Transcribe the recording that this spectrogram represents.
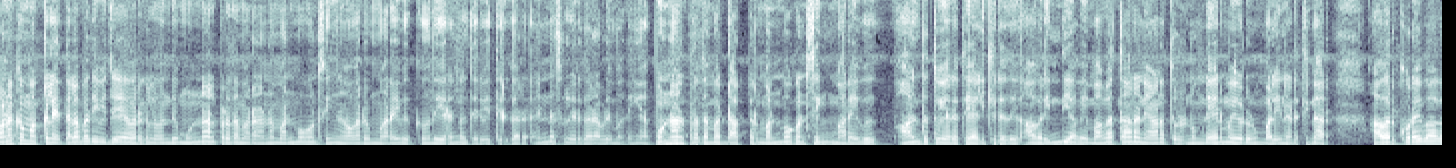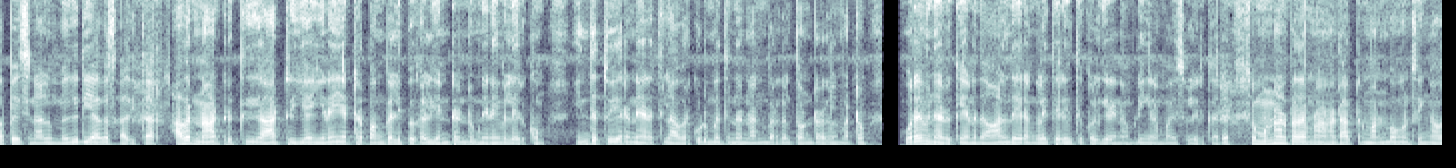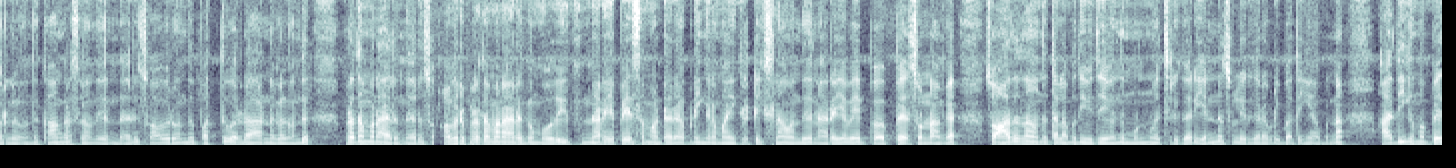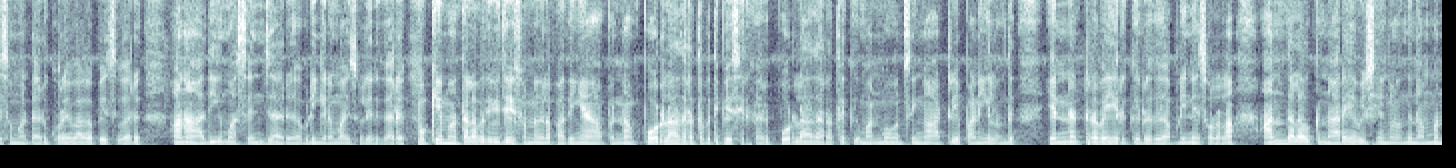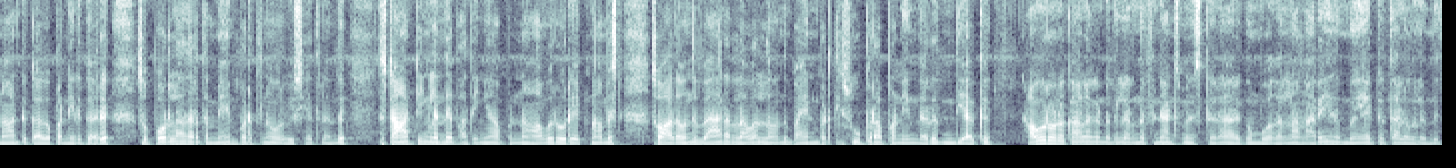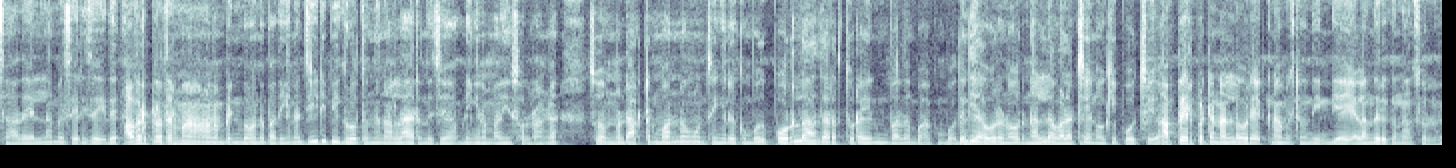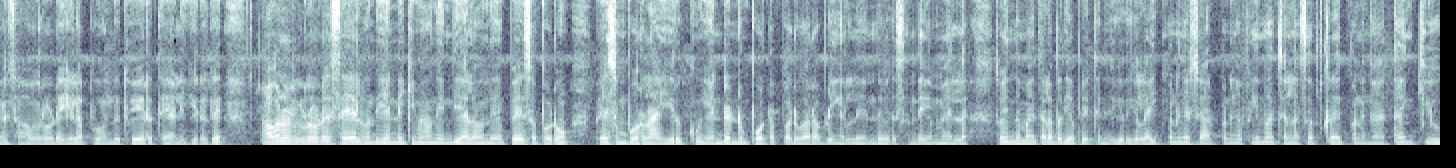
வணக்கம் மக்களே. தளபதி விஜய் அவர்கள் வந்து முன்னாள் பிரதமரான மன்மோகன் சிங் அவர் மறைவுக்கு வந்து இரங்கல் தெரிவித்திருக்கார். என்ன சொல்லியிருக்காரு அப்படின்னு பார்த்தீங்க முன்னாள் பிரதமர் டாக்டர் மன்மோகன் சிங் மறைவு ஆழ்ந்த துயரத்தை அளிக்கிறது. அவர் இந்தியாவை மகத்தான ஞானத்துடனும் நேர்மையுடனும் வழிநடத்தினார். அவர் குறைவாக பேசினாலும் மிகுதியாக சாதித்தார். அவர் நாட்டிற்கு ஆற்றிய இணையற்ற பங்களிப்புகள் என்றென்றும் நினைவில் இருக்கும். இந்த துயர நேரத்தில் அவர் குடும்பத்தினர் நண்பர்கள் தொண்டர்கள் மற்றும் உறவினருக்கு எனது ஆழ்ந்த இரங்கலை தெரிவித்துக் கொள்கிறேன் அப்படிங்கிற மாதிரி சொல்லியிருக்காரு. ஸோ முன்னாள் பிரதமரான டாக்டர் மன்மோகன் சிங் அவர்கள் வந்து காங்கிரஸில் வந்து இருந்தார். ஸோ அவர் வந்து பத்து வருட ஆண்டுகள் வந்து பிரதமராக இருந்தார். ஸோ அவர் பிரதமராக இருக்கும்போது இது நிறைய பேச மாட்டார் அப்படிங்கிற மாதிரி கிரிட்டிக்ஸ்லாம் வந்து நிறையவே இப்போ பே- சொன்னாங்க. ஸோ அதை தான் வந்து தளபதி விஜய் வந்து முன் வச்சிருக்காரு. என்ன சொல்லியிருக்காரு அப்படி பார்த்தீங்க அப்படின்னா அதிகமாக பேச மாட்டார் குறைவாக பேசுவார் ஆனால் அதிகமாக செஞ்சார் அப்படிங்கிற மாதிரி சொல்லியிருக்காரு. முக்கியமாக தளபதி விஜய் சொன்னதில் பார்த்தீங்க அப்படின்னா பொருளாதாரத்தை பற்றி பேசியிருக்காரு. பொருளாதாரத்துக்கு மன்மோகன் சிங் ஆற்றிய பணிகள் வந்து எண்ணற்றவை இருக்கிறது அப்படின்னே சொல்லலாம். அந்த அளவுக்கு நிறைய விஷயங்கள் வந்து நம்ம நாட்டுக்காக பண்ணியிருக்காரு. ஸோ பொருளாதாரத்தை மேம்படுத்தின ஒரு விஷயத்துலேருந்து ஸ்டார்டிங்லேருந்தே பார்த்தீங்க அப்படின்னா அவர் ஒரு எக்கனாமிஸ்ட் ஸோ அதை வந்து வேறு லெவலில் வந்து பயன்படுத்தி சூப்பராக பண்ணியிருந்தாரு இந்தியாவுக்கு. அவரோட காலகட்டத்தில் இருந்த ஃபினான்ஸ் மினிஸ்டராக இருக்கும் போதெல்லாம் நிறைய ஏற்றத்தாழ்வுகள் இருந்துச்சு. அதை எல்லாமே சரி செய்து அவர் பிரதமர் ஆன பின்பு வந்து பார்த்திங்கன்னா ஜிடிபி க்ரோத் வந்து நல்லா இருந்துச்சு அப்படிங்கிற மாதிரியும் சொல்கிறாங்க ஸோ டாக்டர் மன்மோகன் சிங் இருக்கும்போது பொருளாதாரத்துறைன்னு பார்க்கும்போது இந்தியா ஒரு ஒரு நல்ல வளர்ச்சியை நோக்கி போச்சு. அப்பேற்பட்ட நல்ல ஒரு எக்கனாமிஸ்ட் வந்து இந்தியா இழந்திருக்குன்னு தான் சொல்லுவேன். ஸோ அவரோட இழப்பு வந்து துயரத்தை அளிக்கிறது. அவர்களோட செயல் வந்து என்றைக்குமே வந்து இந்தியாவில் வந்து பேசப்படும். பேசும் பொருளாக இருக்கும். என்றென்றும் போட்டப்படுவார் அப்படிங்கிறதுல எந்த வித சந்தேகமே இல்லை. ஸோ இந்த மாதிரி தளபதி அப்படியே தெரிஞ்சுக்கிறதுக்கு லைக் பண்ணுங்கள் ஷேர் பண்ணுங்கள் ஃபிலிமா சேனலை சப்ஸ்கிரைப் பண்ணுங்கள் தேங்க்யூ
